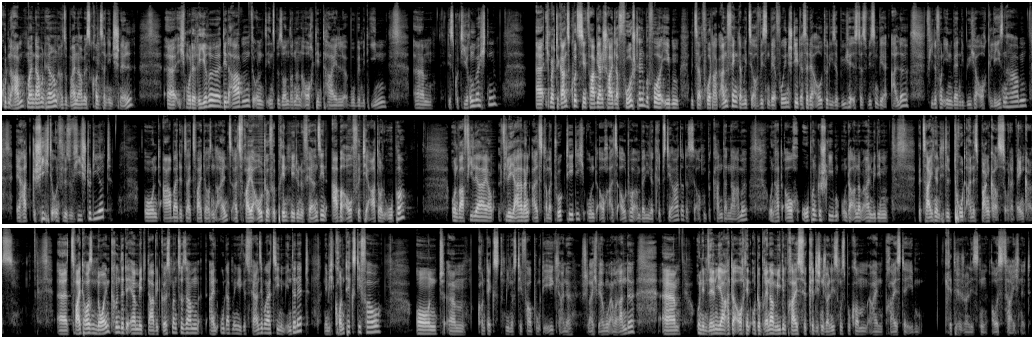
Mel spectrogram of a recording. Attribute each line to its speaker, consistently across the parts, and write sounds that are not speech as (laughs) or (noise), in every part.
Speaker 1: guten Abend, meine Damen und Herren. Also mein Name ist Konstantin Schnell. Äh, ich moderiere den Abend und insbesondere dann auch den Teil, wo wir mit Ihnen ähm, diskutieren möchten. Äh, ich möchte ganz kurz den Fabian Scheidler vorstellen, bevor er eben mit seinem Vortrag anfängt, damit Sie auch wissen, wer vor Ihnen steht. Dass er der Autor dieser Bücher ist, das wissen wir alle. Viele von Ihnen werden die Bücher auch gelesen haben. Er hat Geschichte und Philosophie studiert und arbeitet seit 2001 als freier Autor für Printmedien und Fernsehen, aber auch für Theater und Oper und war viele, viele Jahre lang als Dramaturg tätig und auch als Autor am Berliner Kripstheater. Das ist ja auch ein bekannter Name und hat auch Opern geschrieben, unter anderem einen mit dem bezeichnenden Titel Tod eines Bankers oder Bankers. 2009 äh, gründete er mit David Gößmann zusammen ein unabhängiges Fernsehmagazin im Internet, nämlich Kontext TV und ähm, kontext-tv.de, kleine Schleichwerbung am Rande. Ähm, und im selben Jahr hat er auch den Otto Brenner Medienpreis für kritischen Journalismus bekommen, einen Preis, der eben kritische Journalisten auszeichnet.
